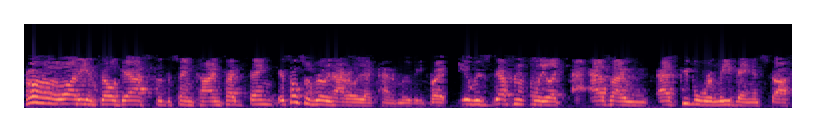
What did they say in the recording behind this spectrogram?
Oh, audience all gasped at the same time type thing. It's also really not really that kind of movie, but it was definitely like as I as people were leaving and stuff,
